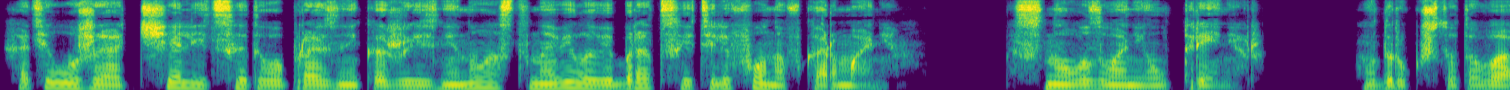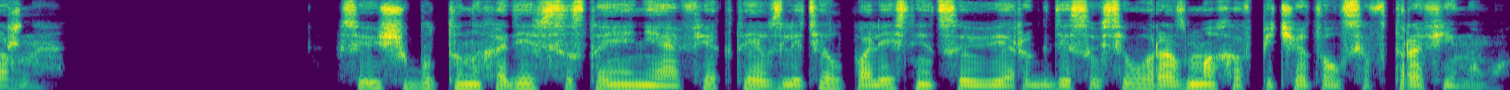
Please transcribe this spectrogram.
Хотел уже отчалить с этого праздника жизни, но остановила вибрация телефона в кармане. Снова звонил тренер. Вдруг что-то важное. Все еще будто находясь в состоянии аффекта, я взлетел по лестнице вверх, где со всего размаха впечатался в Трофимову.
